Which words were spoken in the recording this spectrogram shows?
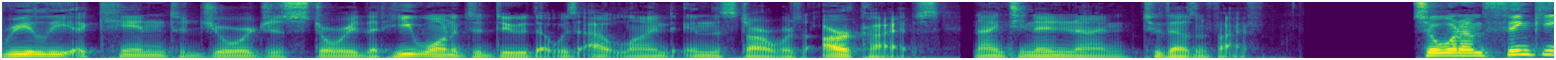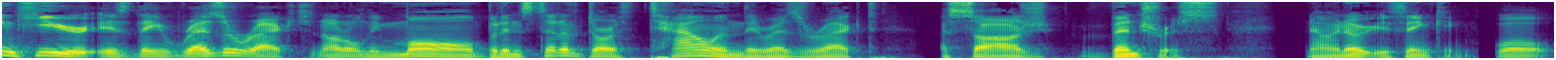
really akin to George's story that he wanted to do that was outlined in the Star Wars archives, 1999, 2005. So what I'm thinking here is they resurrect not only Maul, but instead of Darth Talon, they resurrect Asajj Ventress. Now I know what you're thinking. Well,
